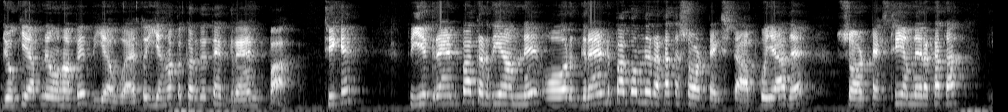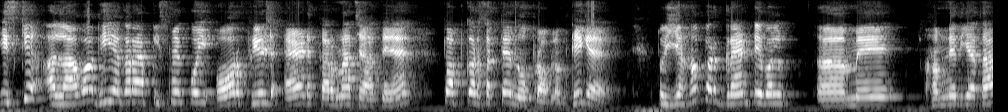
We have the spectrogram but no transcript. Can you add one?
जो कि आपने वहाँ पे दिया हुआ है। तो यहाँ पे कर देते हैं ग्रैंड पा। ठीक है? तो ये ग्रैंडपा कर दिया हमने और ग्रैंडपा को हमने रखा था शॉर्ट टेक्स्ट आपको याद है? शॉर्ट टेक्स्ट ही हमने रखा था। इसके अलावा भी अगर आप इसमें कोई और फ़ील्ड ऐड करना चाहते हैं तो आप कर सकते हैं नो प्रॉब्लम ठीक है? तो यहाँ पर ग्रैंड टेबल में हमने दिया था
